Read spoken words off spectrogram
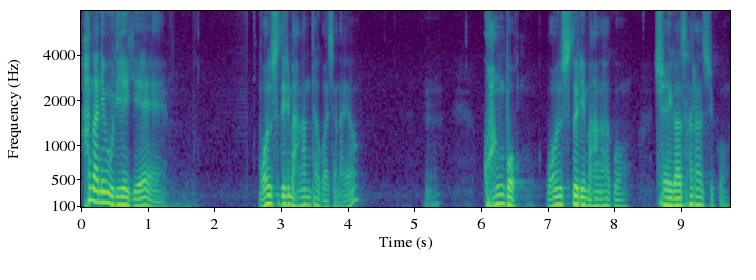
하나님 우리에게 원수들이 망한다고 하잖아요. 광복, 원수들이 망하고 죄가 사라지고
